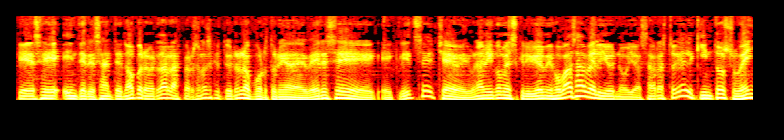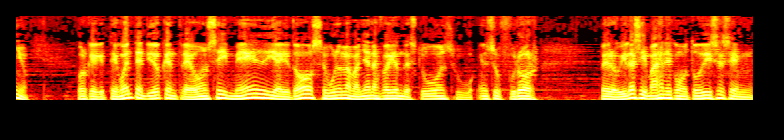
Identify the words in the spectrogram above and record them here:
que es eh, interesante, ¿no? Pero verdad, las personas que tuvieron la oportunidad de ver ese eclipse, chévere. Un amigo me escribió y me dijo, ¿vas a ver? Y yo, no, ahora estoy en el quinto sueño. Porque tengo entendido que entre once y media y dos, según en la mañana, fue donde estuvo en su, en su furor pero vi las imágenes, como tú dices, en,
